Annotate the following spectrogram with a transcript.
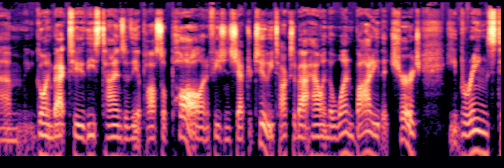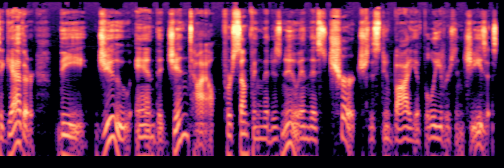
Um, going back to these times of the Apostle Paul in Ephesians chapter 2, he talks about how in the one body, the church, he brings together the Jew and the Gentile for something that is new in this church, this new body of believers in Jesus.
